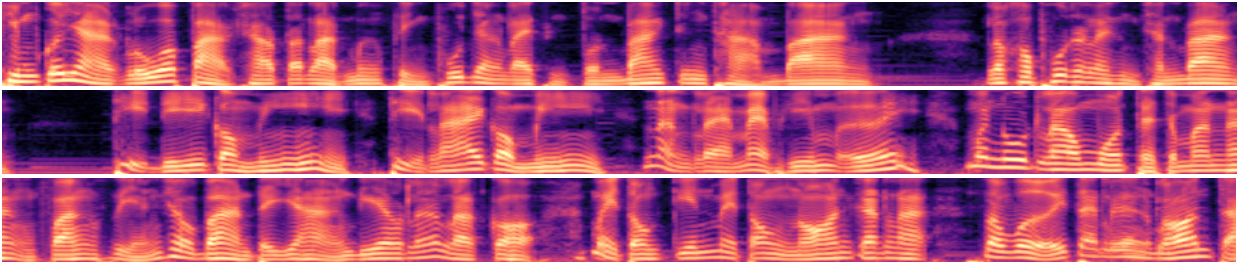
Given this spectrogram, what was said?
พิมพ์ก็อยากรู้ว่าปากชาวตลาดเมืองสิงห์พูดอย่างไรถึงตนบ้างจึงถามบ้าง แล้วเขาพูดอะไรถึงฉันบ้าง ที่ดีก็มี ที่ร้ายก็มี นั่นแหละแม่พิมพ์เอ้ย มนุษย์เราหมัวแต่จะมานั่งฟังเสียงชาวบ้านแต่อย่างเดียวแล้วล่ะก็ไม่ต้องกินไม่ต้องนอนกันละเสวยแต่เรื่องร้อนใจ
